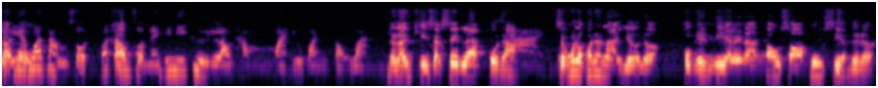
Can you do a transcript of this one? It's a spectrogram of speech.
เราเรียกว่าตำสด เพราะครับตำสดในที่นี้คือเราทำใหม่วันต่อวัน ดังนั้น Key Success แรก Product ใช่แสดงว่าเราพัฒนาเยอะเนาะผมเห็นมีอะไรนะ เต้าซอสกุ้งเสียบด้วยเนาะ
